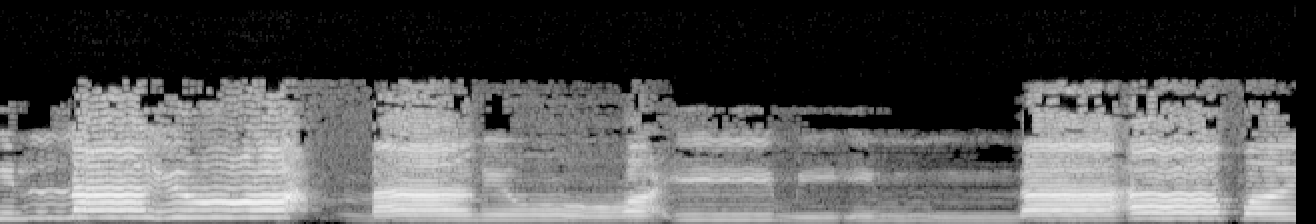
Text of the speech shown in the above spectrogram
الله الرحمن الرحيم. إنا أعطيناك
